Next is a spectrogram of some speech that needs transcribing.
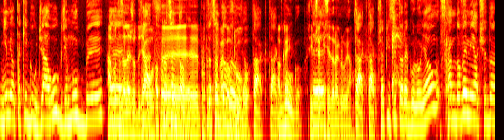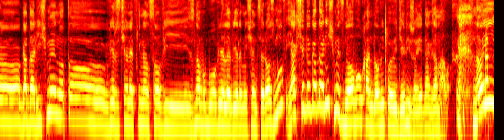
nie miał takiego udziału, gdzie mógłby... A, bo to e, zależy od udziałów, tak, procentowy, e, procentowego w długu. Udział. Tak, tak, Okej. długu. Czyli przepisy to regulują. Tak, tak, przepisy to regulują. Z handlowymi jak się dogadaliśmy, no to wierzyciele finansowi znowu było wiele, wiele miesięcy rozmów. Jak się dogadaliśmy, znowu handlowi powiedzieli, że jednak za mało. No i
